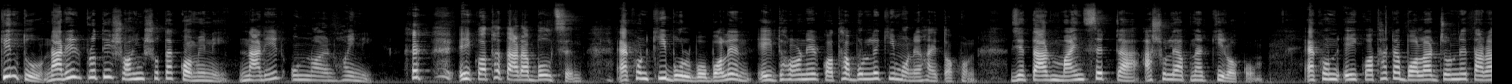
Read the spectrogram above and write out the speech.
কিন্তু নারীর প্রতি সহিংসতা কমেনি, নারীর উন্নয়ন হয়নি। এই কথা তারা বলছেন। এখন কি বলব বলেন? এই ধরনের কথা বললে কি মনে হয় তখন? যে তার মাইন্ডসেটটা আসলে আপনার কি রকম এখন এই কথাটা বলার জন্য তারা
